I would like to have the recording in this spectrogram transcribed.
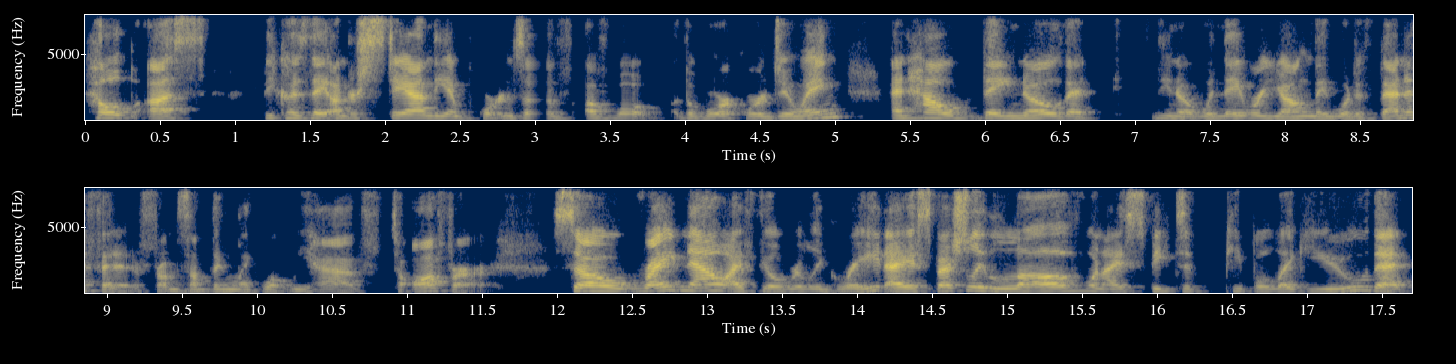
help us because they understand the importance of of what the work we're doing and how they know that you know when they were young they would have benefited from something like what we have to offer so right now i feel really great. I especially love when i speak to people like you that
